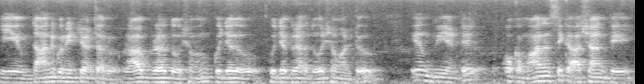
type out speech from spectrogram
ఈ దాని గురించి అంటారు. రాహుగ్రహ దోషం కుజ కుజగ్రహ దోషం అంటూ ఏంటి అంటే ఒక మానసిక అశాంతి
